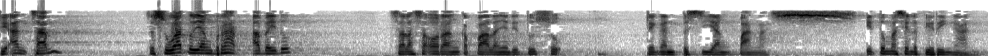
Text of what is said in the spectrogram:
diancam sesuatu yang berat. Apa itu? Salah seorang kepalanya ditusuk dengan besi yang panas. Itu masih lebih ringan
